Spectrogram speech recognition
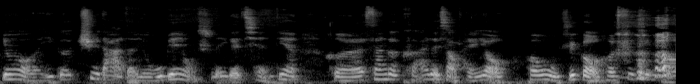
拥有了一个巨大的有无边泳池的一个潜店和三个可爱的小朋友和五只狗和四只猫。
